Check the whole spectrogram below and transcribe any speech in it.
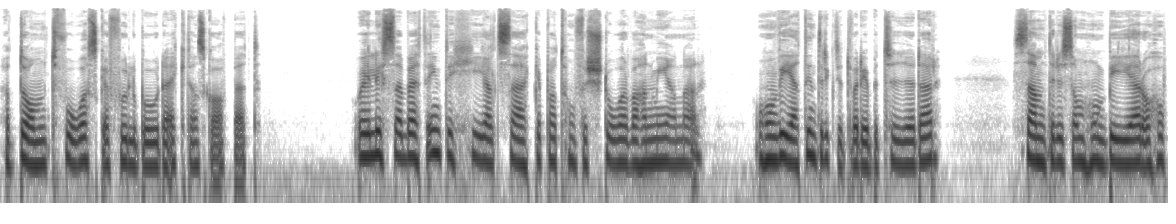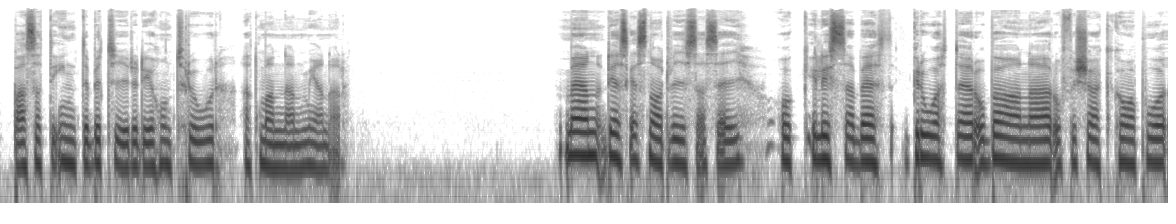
att de två ska fullborda äktenskapet. Och Elisabeth är inte helt säker på att hon förstår vad han menar. Och hon vet inte riktigt vad det betyder. Samtidigt som hon ber och hoppas att det inte betyder det hon tror att mannen menar. Men det ska snart visa sig och Elisabeth gråter och bönar och försöker komma på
